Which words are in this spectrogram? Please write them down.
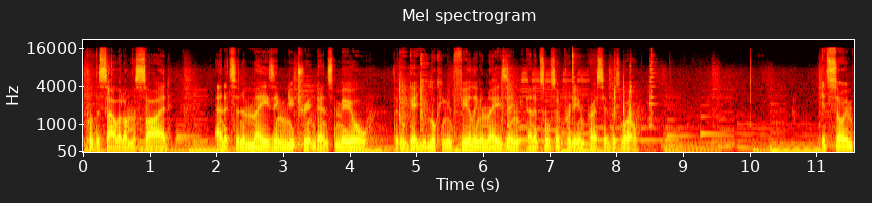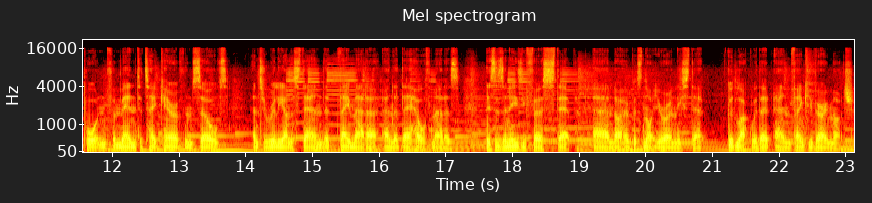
put the salad on the side, and it's an amazing nutrient dense meal that'll get you looking and feeling amazing, and it's also pretty impressive as well. It's so important for men to take care of themselves and to really understand that they matter and that their health matters. This is an easy first step, and I hope it's not your only step. Good luck with it and thank you very much.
